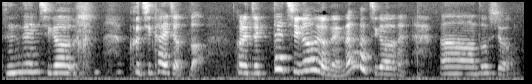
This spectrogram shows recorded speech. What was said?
全然違う。口書いちゃった。これ絶対違うよね。なんか違うね。あーどうしよう。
